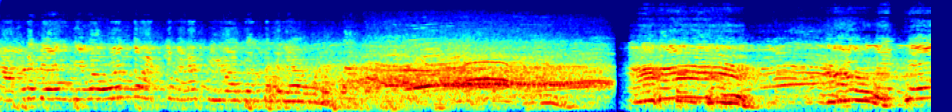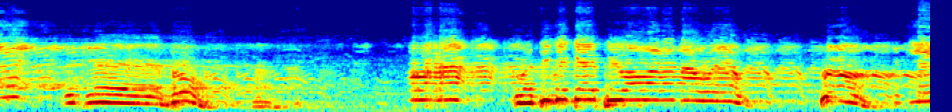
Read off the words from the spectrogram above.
આપણે બેન પીવા હોય તો આટલી ઘણા પીવા જતા રહ્યા એટલે જો બધી જગ્યાએ પીવા વાળા ના હોય એમ. એટલે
